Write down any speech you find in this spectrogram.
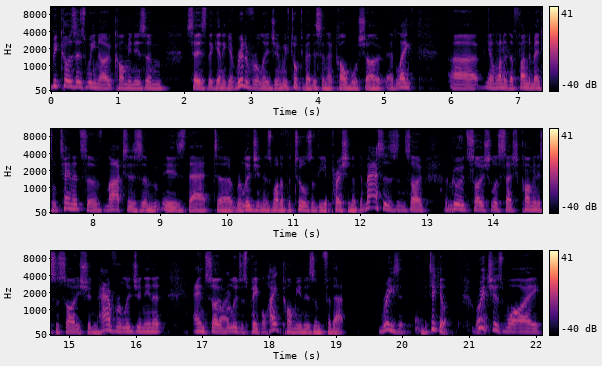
Because, as we know, communism says they're going to get rid of religion. We've talked about this in our Cold War show at length. Uh, you know, one of the fundamental tenets of Marxism is that uh, religion is one of the tools of the oppression of the masses, and so a good socialist slash communist society shouldn't have religion in it, and so Right. religious people hate communism for that reason in particular, which is why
